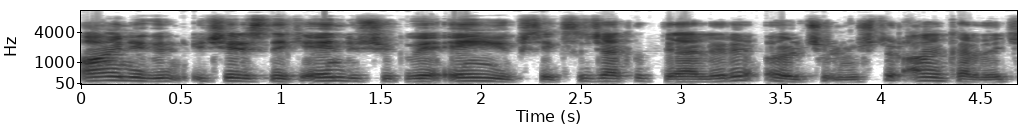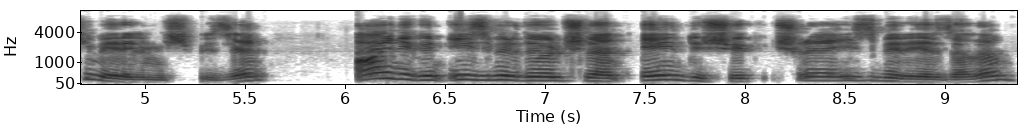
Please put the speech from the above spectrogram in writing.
aynı gün içerisindeki en düşük ve en yüksek sıcaklık değerleri ölçülmüştür. Ankara'daki verilmiş bize. Aynı gün İzmir'de ölçülen en düşük, şuraya İzmir yazalım.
